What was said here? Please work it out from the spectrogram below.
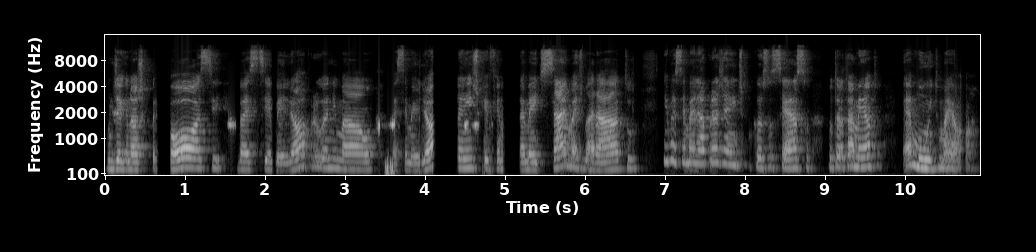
Um diagnóstico precoce vai ser melhor para o animal, vai ser melhor para a gente, porque financeiramente sai mais barato, e vai ser melhor para a gente, porque o sucesso do tratamento é muito maior.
